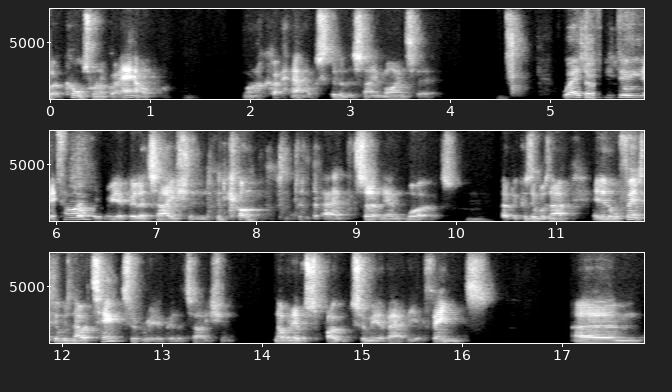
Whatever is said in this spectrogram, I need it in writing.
But of course, when I got out, when I got out, I was still in the same mindset. Where so did you do your time? Rehabilitation had gone, and certainly hadn't worked. Mm. But because there was no, in an offence, there was no attempt at rehabilitation. No one ever spoke to me about the offence. Um,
